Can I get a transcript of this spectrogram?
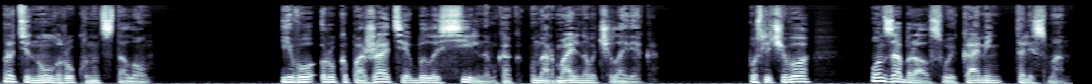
протянул руку над столом. Его рукопожатие было сильным, как у нормального человека. После чего он забрал свой камень-талисман.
